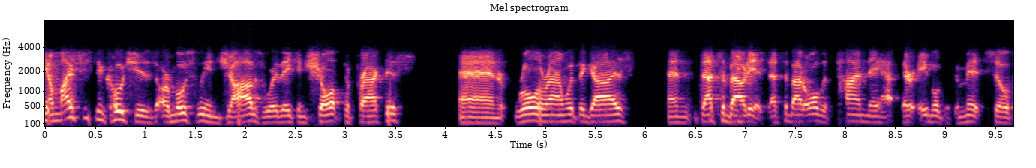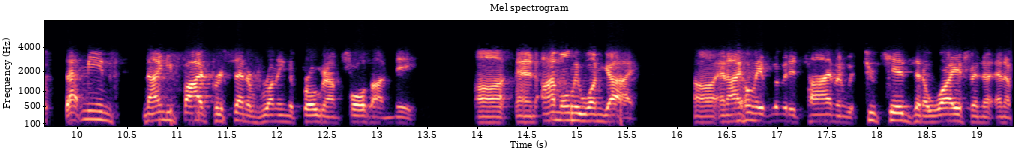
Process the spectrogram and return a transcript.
you know, my assistant coaches are mostly in jobs where they can show up to practice and roll around with the guys and that's about it. That's about all the time they ha- they're able to commit. So that means 95% of running the program falls on me, uh, and I'm only one guy, uh, and I only have limited time. And with two kids and a wife and a, and a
